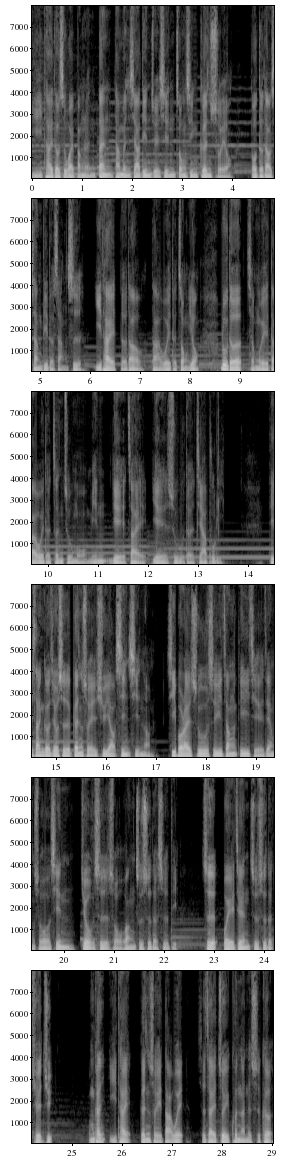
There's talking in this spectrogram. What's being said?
以太都是外邦人，但他们下定决心忠心跟随哦，都得到上帝的赏赐。以太得到大卫的重用，路德成为大卫的曾祖母，名列在耶稣的家谱里。第三个就是跟随需要信心哦。希伯来书十一章第一节这样说：“信就是所望之事的实底，是未见之事的确据。”我们看以太跟随大卫，是在最困难的时刻。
